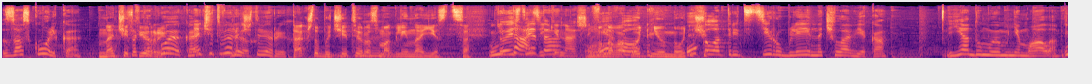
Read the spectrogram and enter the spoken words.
за сколько? На За четверых. какое ко- На четверых. На четверых. Так, чтобы четверо смогли наесться. Не То есть тазики это наши. В около- новогоднюю ночь. Около 30 рублей на человека. Я думаю, мне мало.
